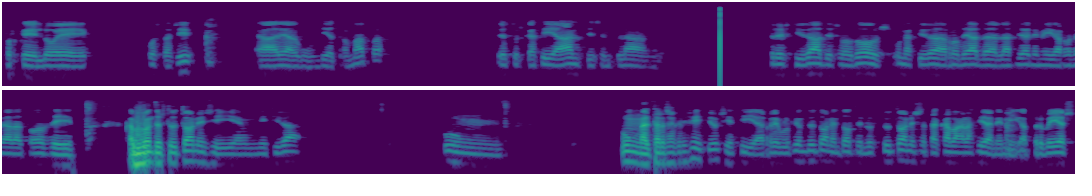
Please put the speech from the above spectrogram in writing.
porque lo he puesto así. Haré algún día otro mapa. De estos que hacía antes, en plan tres ciudades o dos, una ciudad rodeada, la ciudad enemiga rodeada todos de campamentos teutones y en mi ciudad un, un altar de sacrificios y hacía revolución teutón, entonces los teutones atacaban a la ciudad enemiga, pero veías,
